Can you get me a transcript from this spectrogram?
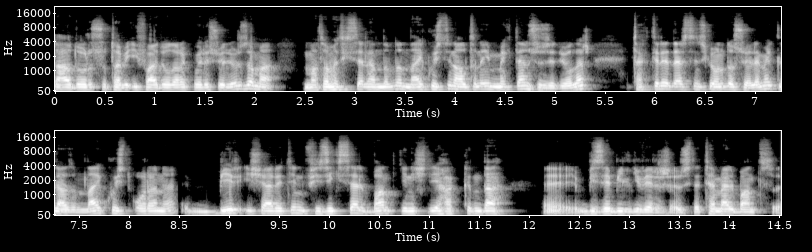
daha doğrusu tabii ifade olarak böyle söylüyoruz ama matematiksel anlamda Nyquist'in altına inmekten söz ediyorlar. Takdir edersiniz ki onu da söylemek lazım. Nyquist oranı bir işaretin fiziksel band genişliği hakkında e, bize bilgi verir. İşte temel band e,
